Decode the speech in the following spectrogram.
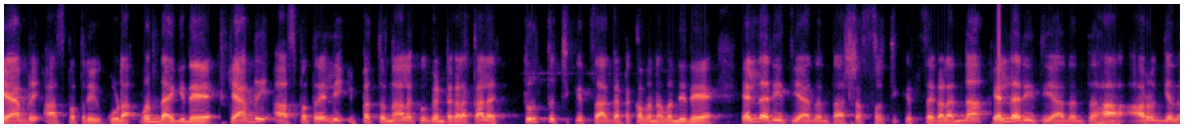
ಕ್ಯಾಮ್ರಿ ಆಸ್ಪತ್ರೆಯು ಕೂಡ ಒಂದಾಗಿದೆ. ಕ್ಯಾಮ್ರಿ ಆಸ್ಪತ್ರೆಯಲ್ಲಿ ಇಪ್ಪತ್ತು ನಾಲ್ಕು ಗಂಟೆಗಳ ಕಾಲ ತುರ್ತು ಚಿಕಿತ್ಸಾ ಘಟಕವನ್ನು ಹೊಂದಿದೆ. ಎಲ್ಲ ರೀತಿಯಾದಂತಹ ಶಸ್ತ್ರಚಿಕಿತ್ಸೆಗಳನ್ನ, ಎಲ್ಲ ರೀತಿಯಾದಂತಹ ಆರೋಗ್ಯದ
